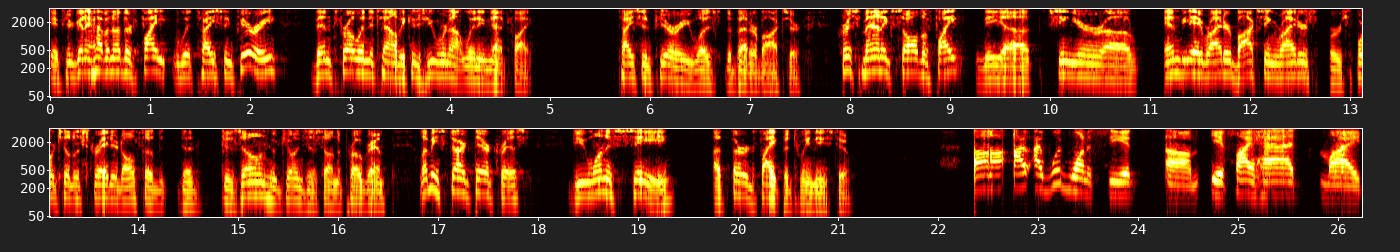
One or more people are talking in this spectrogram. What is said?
if you're going to have another fight with Tyson Fury, then throw in the towel because you were not winning that fight. Tyson Fury was the better boxer. Chris Mannix saw the fight. The uh, senior uh, NBA writer, boxing writers for Sports Illustrated, also the, the who joins us on the program. Let me start there, Chris. Do you want to see a third fight between these two? Uh, I, I would want to see it. Um, if I had my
